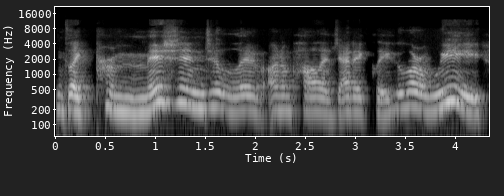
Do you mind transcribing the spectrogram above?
like permission to live unapologetically. Who are we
